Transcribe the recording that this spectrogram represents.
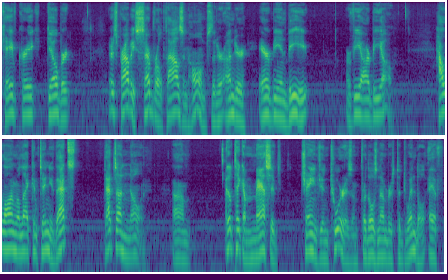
Cave Creek, Gilbert. There's probably several thousand homes that are under Airbnb or VRBO. How long will that continue? That's that's unknown. Um, it'll take a massive change in tourism for those numbers to dwindle. If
